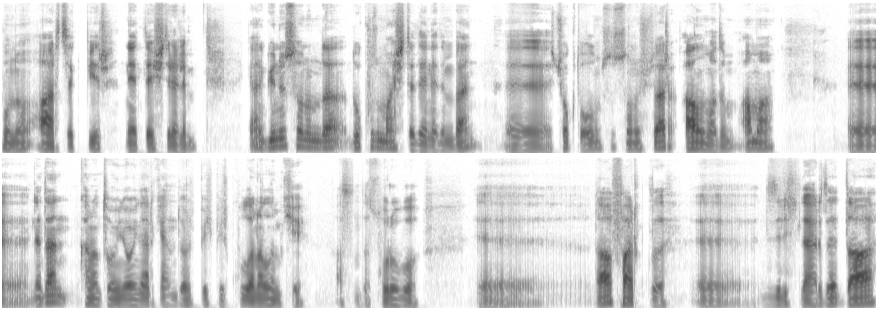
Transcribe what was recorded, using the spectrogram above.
bunu artık bir netleştirelim. Yani günün sonunda 9 maçta denedim ben. Ee, çok da olumsuz sonuçlar almadım ama e, neden kanat oyunu oynarken 4-5-1 kullanalım ki? Aslında soru bu daha farklı dizilişlerde daha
